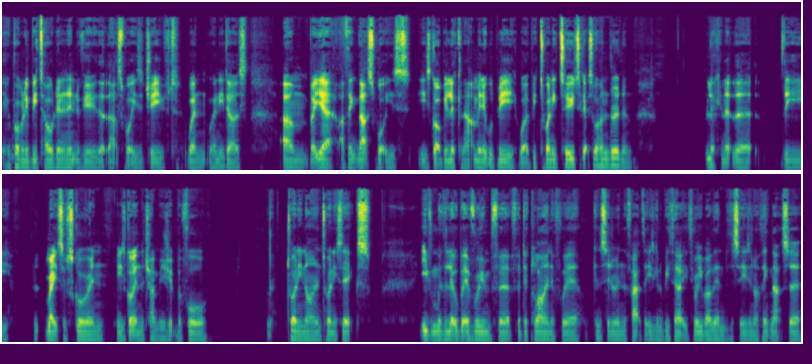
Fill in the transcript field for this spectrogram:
he'll probably be told in an interview that that's what he's achieved when when he does. Um, but yeah, I think that's what he's he's got to be looking at. I mean, it would be what it'd be 22 to get to 100, and looking at the the rates of scoring he's got in the championship before, 29 and 26 even with a little bit of room for, for decline, if we're considering the fact that he's going to be 33 by the end of the season, I think that's a,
